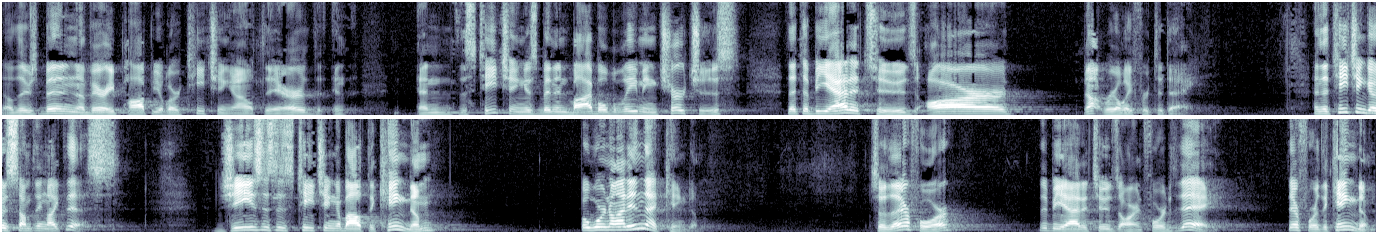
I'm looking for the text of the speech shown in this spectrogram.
Now, there's been a very popular teaching out there, and this teaching has been in Bible believing churches that the Beatitudes are not really for today. And the teaching goes something like this Jesus is teaching about the kingdom, but we're not in that kingdom. So, therefore, the Beatitudes aren't for today. They're for the kingdom.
